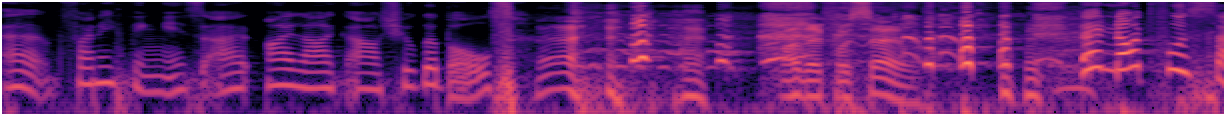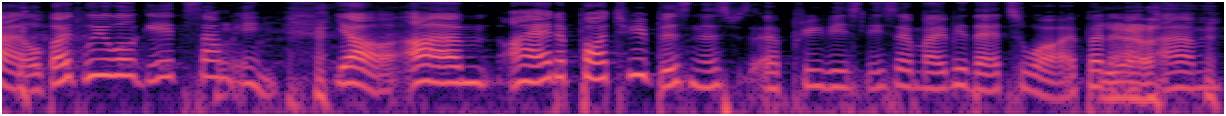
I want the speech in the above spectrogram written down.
Uh, funny thing is, I, I like our sugar bowls. Are they for sale? They're not for sale, but we will get some in. Yeah, um, I had a pottery business uh, previously, so maybe that's why. But Yeah. uh, um,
